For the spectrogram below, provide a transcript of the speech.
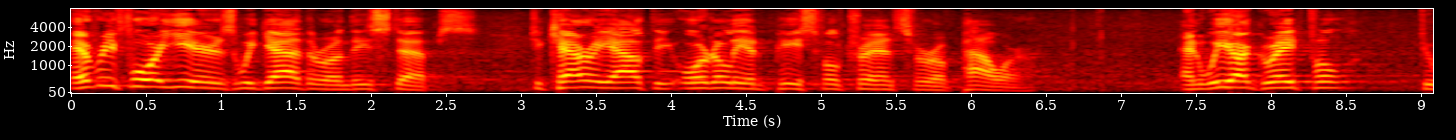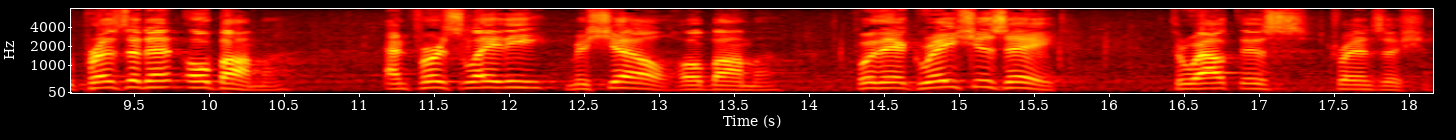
Every four years, we gather on these steps to carry out the orderly and peaceful transfer of power. And we are grateful to President Obama and First Lady Michelle Obama for their gracious aid throughout this transition.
